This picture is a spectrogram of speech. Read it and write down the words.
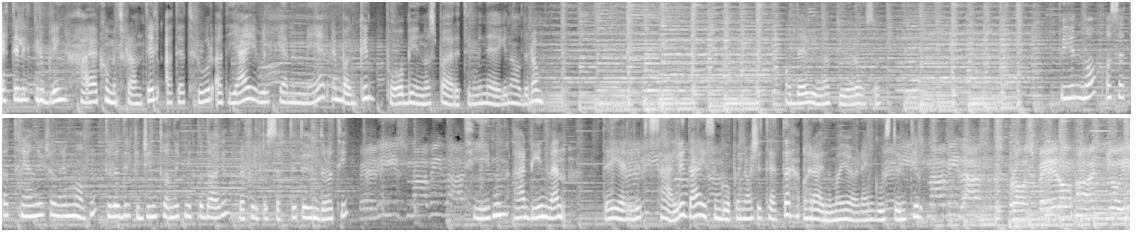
Etter litt grubling har jeg kommet fram til at jeg tror at jeg vil tjene mer enn banken på å begynne å spare til min egen alderdom. Og det vil nok du gjøre også. Begynn nå å sette av 300 kroner i måneden til å drikke gin tonic midt på dagen fra fylte 70 til 110. Tiden er din venn. Det gjelder særlig deg som går på universitetet og regner med å gjøre det en god stund til. Prospero año y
